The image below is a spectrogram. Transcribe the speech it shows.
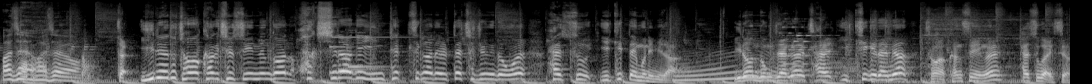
맞아요, 맞아요. 자, 이래도 정확하게 칠 수 있는 건 확실하게 임팩트가 될 때 체중 이동을 할 수 있기 때문입니다. 이런 동작을 잘 익히게 되면 정확한 스윙을 할 수가 있어요.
